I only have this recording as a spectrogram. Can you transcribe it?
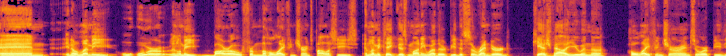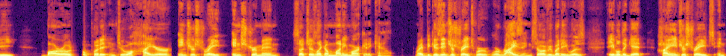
and you know, let me or let me borrow from the whole life insurance policies, and let me take this money, whether it be the surrendered cash value in the whole life insurance or it be the borrowed, put it into a higher interest rate instrument, such as like a money market account, right? Because interest rates were, were rising. So everybody was able to get high interest rates in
